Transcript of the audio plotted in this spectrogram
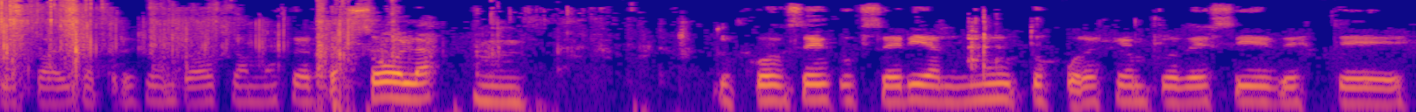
si falta, por ejemplo, a otra mujer está sola, Mm, los consejos serían mutuos, por ejemplo, decir, este,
